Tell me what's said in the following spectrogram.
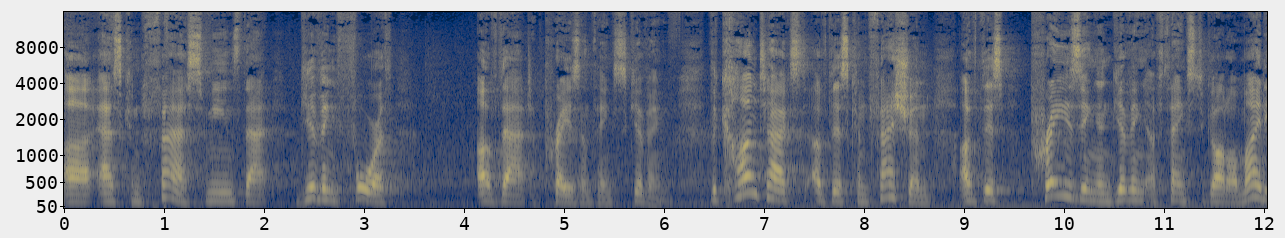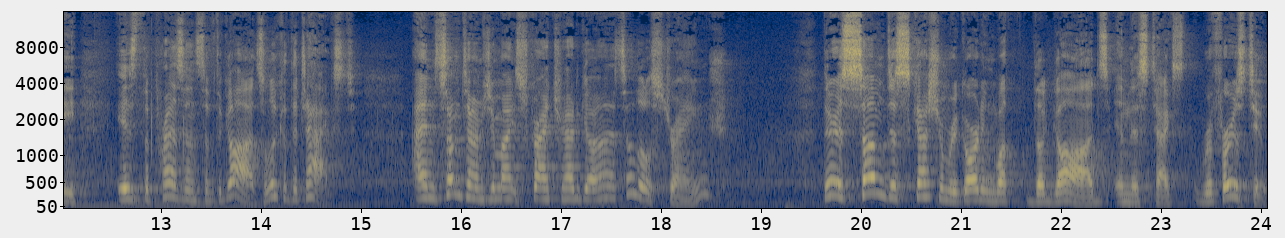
uh, as confess, means that giving forth of that praise and thanksgiving. The context of this confession, of this praising and giving of thanks to God Almighty, is the presence of the gods. Look at the text. And sometimes you might scratch your head and go, oh, that's a little strange. There is some discussion regarding what the gods in this text refers to.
